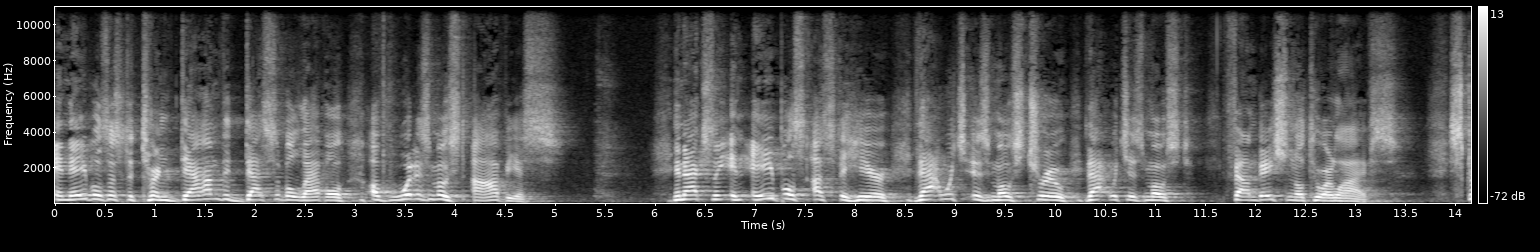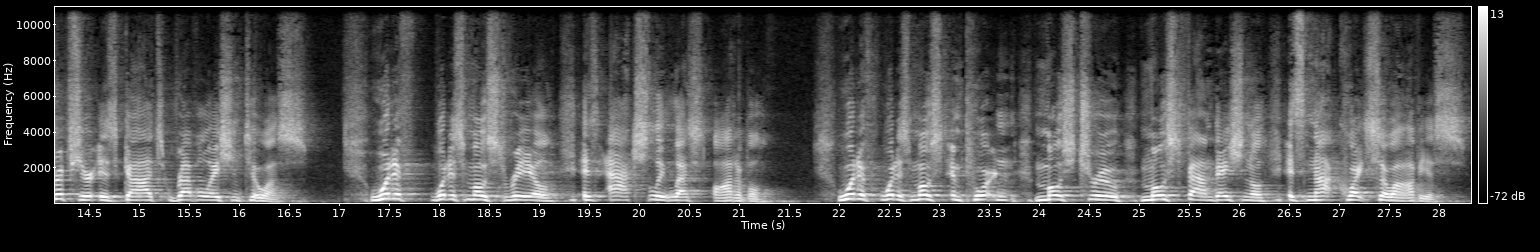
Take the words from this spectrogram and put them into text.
enables us to turn down the decibel level of what is most obvious and actually enables us to hear that which is most true, that which is most foundational to our lives. Scripture is God's revelation to us. What if what is most real is actually less audible? What if what is most important, most true, most foundational is not quite so obvious?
